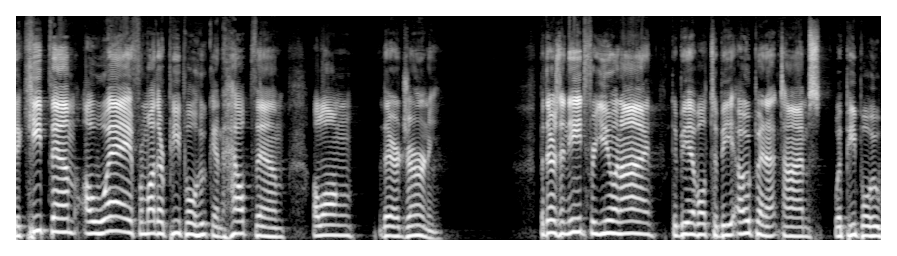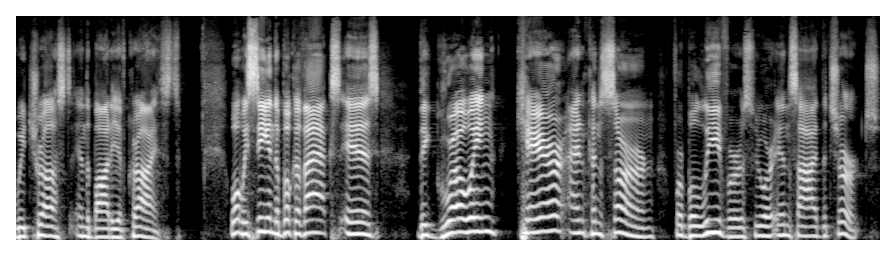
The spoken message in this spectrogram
to keep them away from other people who can help them along their journey. But there's a need for you and I to be able to be open at times with people who we trust in the body of Christ. What we see in the book of Acts is the growing care and concern for believers who are inside the church.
